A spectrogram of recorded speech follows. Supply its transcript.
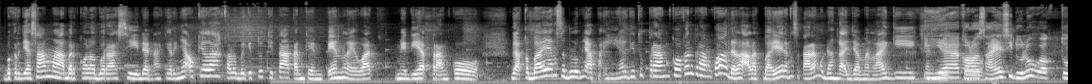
bekerja sama, berkolaborasi dan akhirnya oke lah kalau begitu kita akan campaign lewat media perangko. Nggak kebayang sebelumnya apa iya gitu perangko kan perangko adalah alat bayar yang sekarang udah nggak zaman lagi. kan Iya, gitu. kalau saya sih dulu waktu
